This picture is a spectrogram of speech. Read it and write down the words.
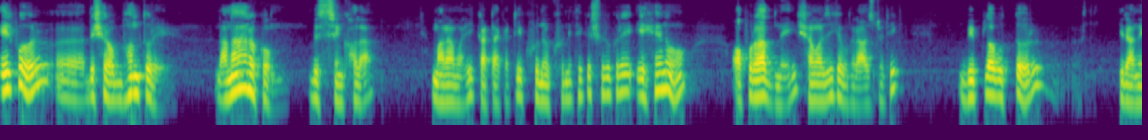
এরপর দেশের অভ্যন্তরে নানা রকম বিশৃঙ্খলা, মারামারি, কাটাকাটি, খুনোখুনি থেকে শুরু করে এহেন অপরাধ নেই সামাজিক এবং রাজনৈতিক বিপ্লব উত্তর ইরানে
